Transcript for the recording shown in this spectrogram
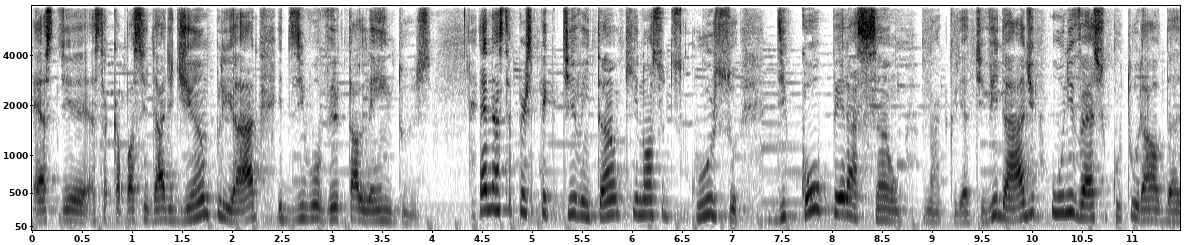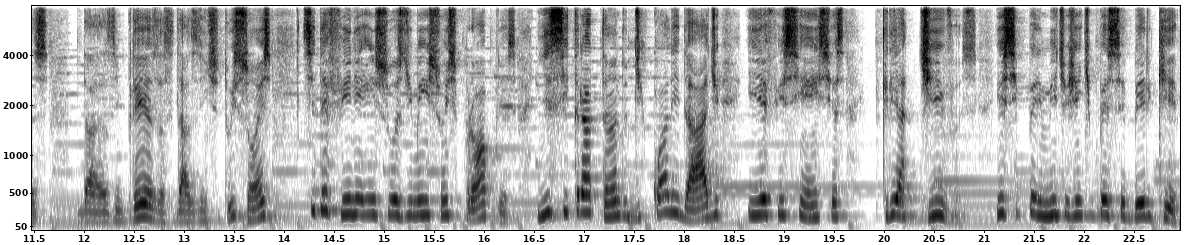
essa, essa capacidade de ampliar e desenvolver talentos. É nesta perspectiva, então, que nosso discurso de cooperação na criatividade, o universo cultural das, das empresas, das instituições, se define em suas dimensões próprias e se tratando de qualidade e eficiências criativas. Isso permite a gente perceber que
